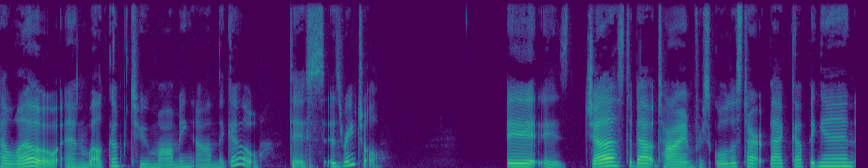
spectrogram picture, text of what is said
Hello, and welcome to Momming on the Go. This is Rachel. It is just about time for school to start back up again,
